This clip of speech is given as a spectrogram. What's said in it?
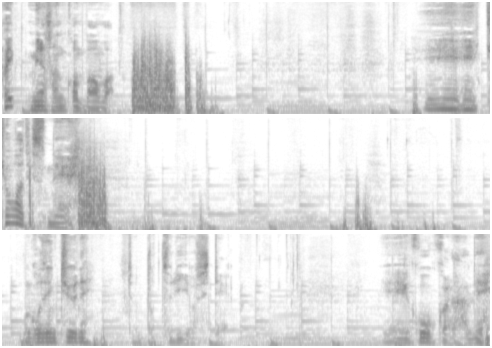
はい、皆さんこんばんは。えー、今日はですね、午前中ね、ちょっと釣りをして、えー、午後からね、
